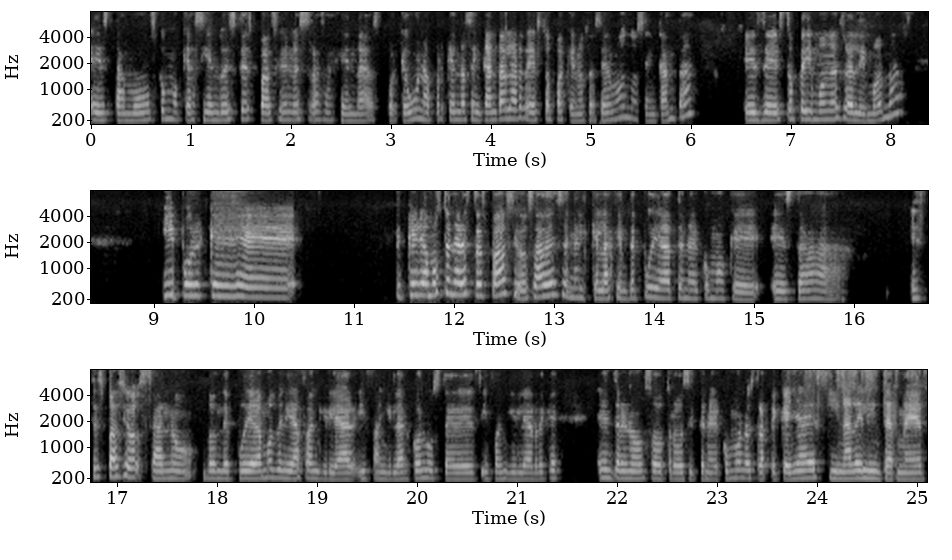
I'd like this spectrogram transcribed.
estamos como que haciendo este espacio en nuestras agendas, porque una, porque nos encanta hablar de esto, para que nos hacemos, nos encanta, es de esto pedimos nuestras limonas, y porque queríamos tener este espacio, ¿sabes? En el que la gente pudiera tener como que esta, este espacio sano donde pudiéramos venir a fanguilear y fanguilear con ustedes y fanguilear de que entre nosotros y tener como nuestra pequeña esquina del internet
